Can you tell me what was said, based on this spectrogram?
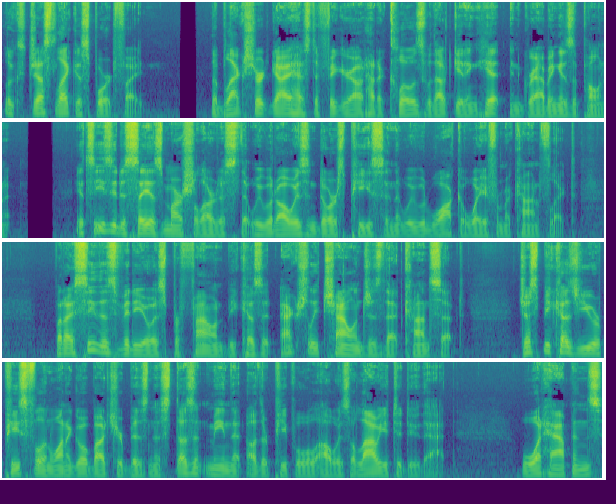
Looks just like a sport fight. The black shirt guy has to figure out how to close without getting hit and grabbing his opponent. It's easy to say as martial artists that we would always endorse peace and that we would walk away from a conflict. But I see this video as profound because it actually challenges that concept. Just because you are peaceful and want to go about your business doesn't mean that other people will always allow you to do that. What happens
